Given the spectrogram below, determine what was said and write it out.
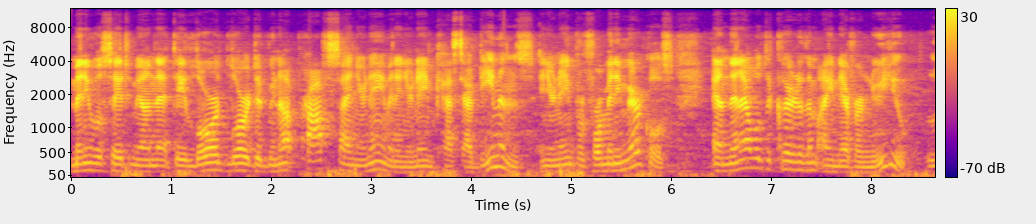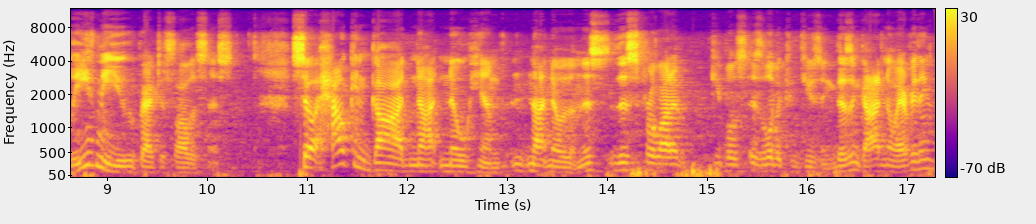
Many will say to me on that day, Lord, Lord, did we not prophesy in your name, and in your name cast out demons, in your name perform many miracles? And then I will declare to them, I never knew you. Leave me, you who practice lawlessness. So how can God not know him, not know them? This, this for a lot of people is, a little bit confusing. Doesn't God know everything?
